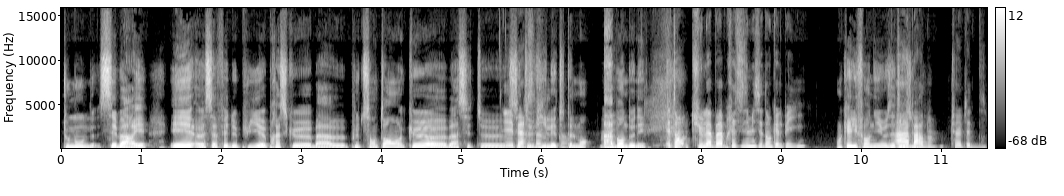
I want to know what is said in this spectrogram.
tout le monde s'est barré. Et ça fait depuis presque bah, plus de 100 que euh, bah, cette, euh, cette personne, ville est quoi. totalement Ouais. abandonnée. Attends, tu l'as pas précisé, mais c'est dans quel pays? En Californie, aux États-Unis. Ah, pardon, tu l'as peut-être dit.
